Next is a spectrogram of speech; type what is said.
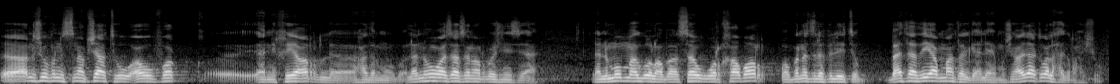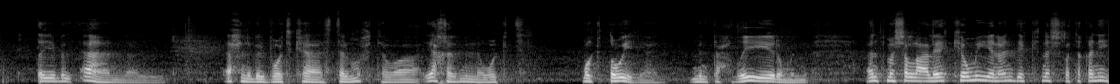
آه، أنا أشوف إن سناب شات هو أوفق يعني خيار لهذا الموضوع لأنه هو أساسا 24 ساعة لأنه مو معقول بصور خبر وبنزله في اليوتيوب بعد ثلاث أيام ما تلقى عليه مشاهدات ولا حد راح يشوفه. طيب الآن إحنا بالبودكاست المحتوى يأخذ منا وقت وقت طويل يعني من تحضير ومن أنت ما شاء الله عليك يوميا عندك نشرة تقنية.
